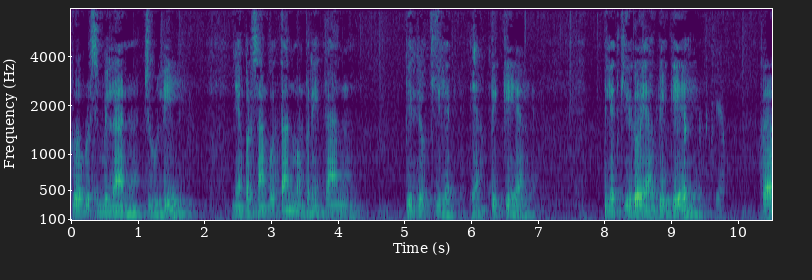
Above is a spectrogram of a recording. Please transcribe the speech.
29 Juli yang bersangkutan memberikan video gilet ya BG ya. Gilet giro ya BG ke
